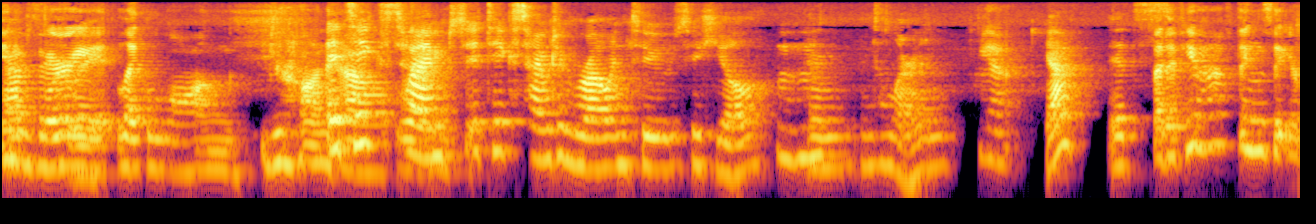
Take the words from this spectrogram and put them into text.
in a very like long drawn it takes time to, it takes time to grow and to to heal Mhm. and, and to learn and yeah yeah it's but if you have things that you're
